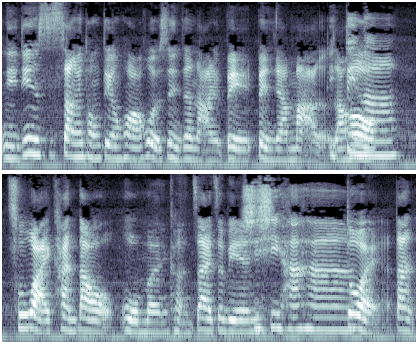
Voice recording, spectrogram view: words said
你一定是上一通电话，或者是你在哪里被被人家骂了，然后出来看到我们可能在这边嘻嘻哈哈。对，但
